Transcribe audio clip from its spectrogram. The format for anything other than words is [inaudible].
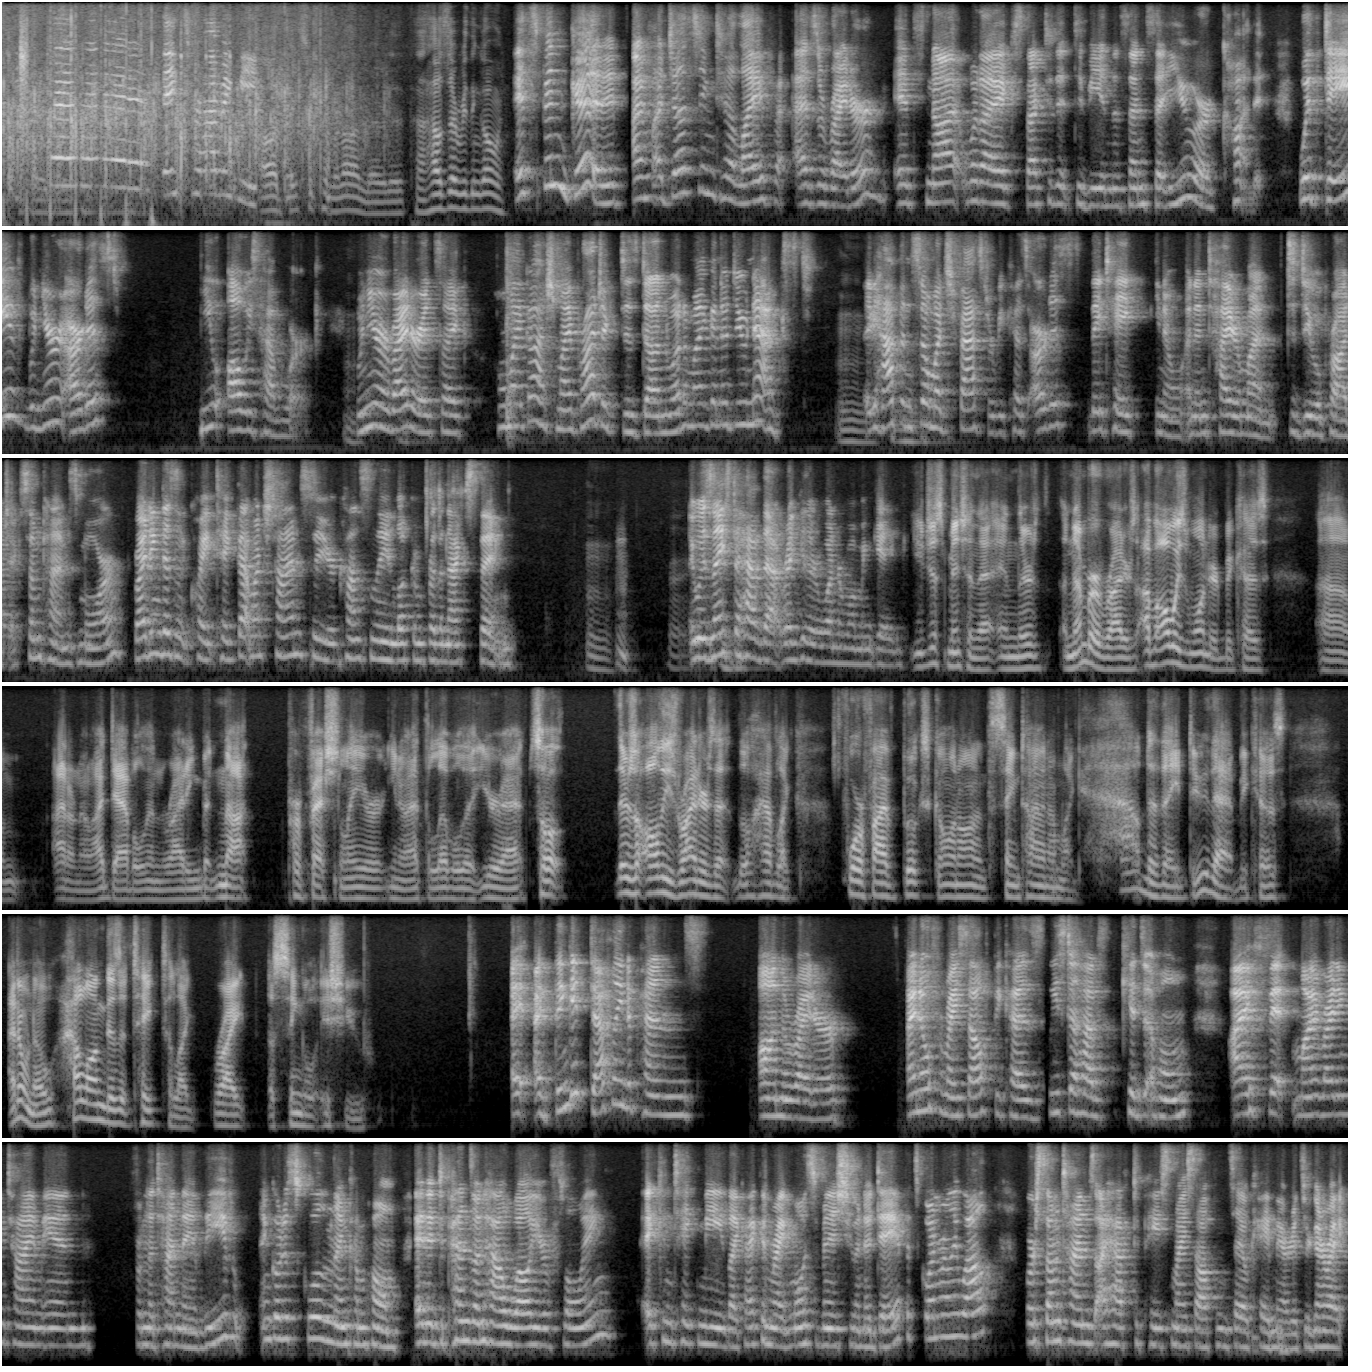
Yay! Thanks for having me. Oh, thanks for coming on, Meredith. How's everything going? It's been good. I'm adjusting to life as a writer. It's not what I expected it to be in the sense that you are con- with Dave. When you're an artist, you always have work. Mm. When you're a writer, it's like, oh my gosh, my project is done. What am I going to do next? Mm. It happens so much faster because artists they take you know an entire month to do a project, sometimes more. Writing doesn't quite take that much time, so you're constantly looking for the next thing. Mm. It was nice to have that regular Wonder Woman gig. You just mentioned that, and there's a number of writers. I've always wondered because, um, I don't know, I dabble in writing, but not professionally or you know at the level that you're at. So there's all these writers that they'll have like four or five books going on at the same time, and I'm like, how do they do that? Because I don't know how long does it take to like write a single issue. I, I think it definitely depends on the writer. I know for myself because we still have kids at home. I fit my writing time in from the time they leave and go to school and then come home. And it depends on how well you're flowing. It can take me, like, I can write most of an issue in a day if it's going really well. Or sometimes I have to pace myself and say, okay, Meredith, you're going to write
